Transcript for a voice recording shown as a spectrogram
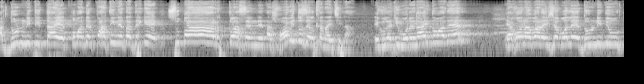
আর দুর্নীতির দায়ে তোমাদের পাতি নেতা থেকে সুপার ক্লাসের নেতা সবই তো জেলখানায় ছিল। এগুলা কি মনে নাই তোমাদের? এখন আবার এইসব বলে, দুর্নীতিমুক্ত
